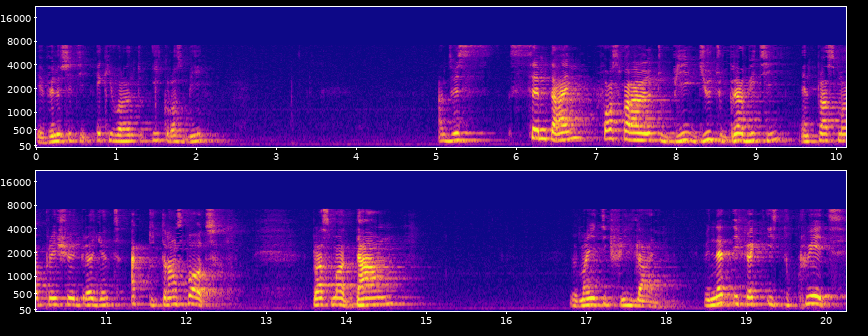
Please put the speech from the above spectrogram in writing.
a velocity equivalent to E cross B. At the same time, force parallel to B due to gravity and plasma pressure gradient act to transport plasma down the magnetic field line. The net effect is to create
